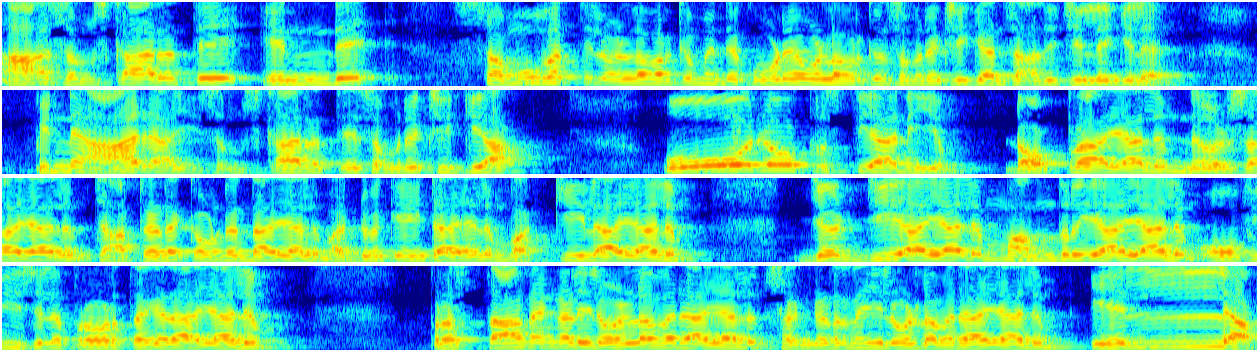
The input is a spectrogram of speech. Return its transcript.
ആ സംസ്കാരത്തെ എന്റെ സമൂഹത്തിലുള്ളവർക്കും എന്റെ കൂടെയുള്ളവർക്കും സംരക്ഷിക്കാൻ സാധിച്ചില്ലെങ്കിൽ പിന്നെ ആരാ ഈ സംസ്കാരത്തെ സംരക്ഷിക്കുക? ഓരോ ക്രിസ്ത്യാനിയും ഡോക്ടറായാലും നേഴ്സായാലും ചാർട്ടേഡ് അക്കൗണ്ടന്റ് ആയാലും അഡ്വക്കേറ്റ് ആയാലും വക്കീലായാലും ജഡ്ജി ആയാലും മന്ത്രി ആയാലും ഓഫീസിലെ പ്രവർത്തകരായാലും പ്രസ്ഥാനങ്ങളിലുള്ളവരായാലും സംഘടനയിലുള്ളവരായാലും എല്ലാം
